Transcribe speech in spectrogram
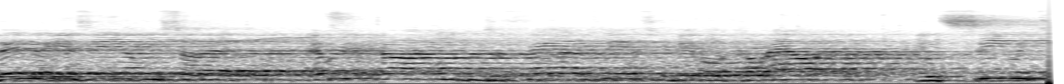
within the museum so that every guy who's a fan of his will be able to come out and see what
